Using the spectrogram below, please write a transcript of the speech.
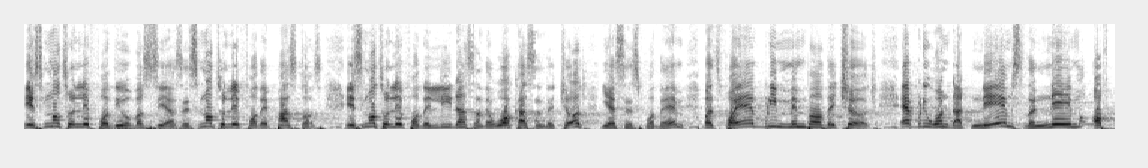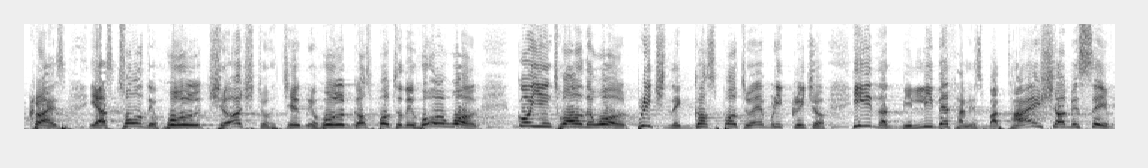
It's not only for the overseers. It's not only for the pastors. It's not only for the leaders and the workers in the church. Yes, it's for them. But for every member of the church. Everyone that names the name of Christ. He has told the whole church to take the whole gospel to the whole world. Go into all the world. Preach the gospel to every creature. He that believeth and is baptized shall be saved.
